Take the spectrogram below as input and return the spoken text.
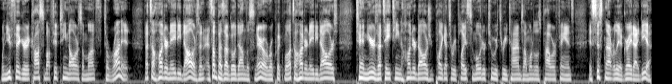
When you figure it costs about fifteen dollars a month to run it, that's 180 dollars. And, and sometimes I'll go down the scenario real quick. Well, that's 180 dollars. Ten years, that's 1,800 dollars. You probably got to replace the motor two or three times on one of those power fans. It's just not really a great idea.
